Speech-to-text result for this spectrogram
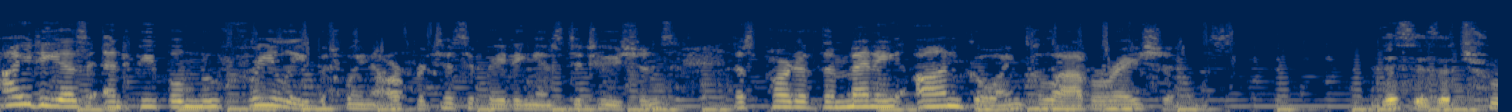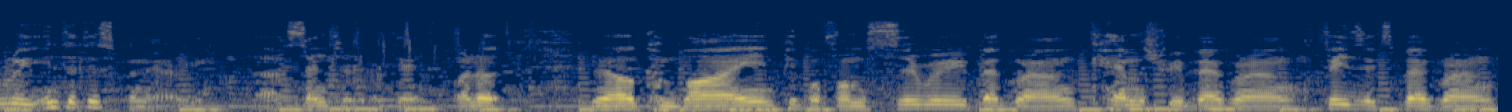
Ideas and people move freely between our participating institutions as part of the many ongoing collaborations this is a truly interdisciplinary uh, center. Okay, to you know combine people from civil background, chemistry background, physics background,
